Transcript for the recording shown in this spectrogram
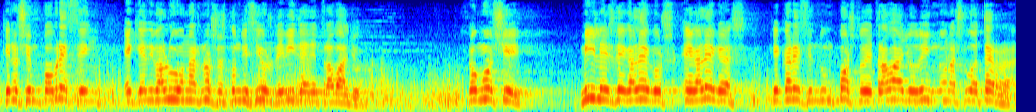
que nos empobrecen e que devalúan as nosas condicións de vida e de traballo. Son hoxe miles de galegos e galegas que carecen dun posto de traballo digno na súa terra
